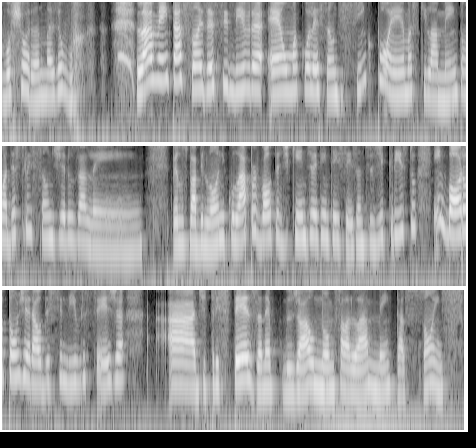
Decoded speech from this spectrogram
vou chorando, mas eu vou. Lamentações, esse livro é uma coleção de cinco poemas que lamentam a destruição de Jerusalém pelos babilônicos lá por volta de 586 a.C., embora o tom geral desse livro seja a de tristeza, né? Já o nome fala Lamentações.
